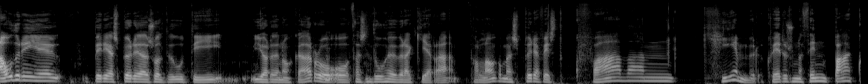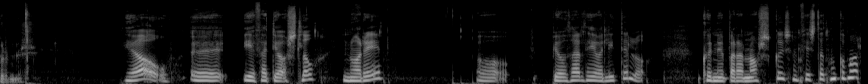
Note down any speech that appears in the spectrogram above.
áður en ég byrja að spyrja það svolítið út í jörðin okkar og, og það sem þú hefur verið að gera, þá langar maður að spyrja fyrst, hvaðan kemur? Hver er svona þinn bakgrunnur? Já, uh, ég fætti í Oslo í Nóri og bjóð þar þegar ég var lítil og kunni bara norsku sem fyrsta tungumál,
